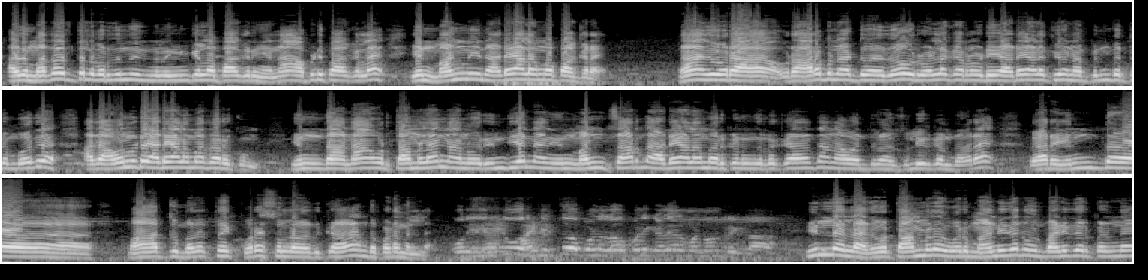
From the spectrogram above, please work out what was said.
அது மதத்தில் வருதுன்னு நீங்கெல்லாம் பார்க்குறீங்க நான் அப்படி பார்க்கல. என் மண்ணின் அடையாளமாக பார்க்குறேன் நான் இது ஒரு ஒரு அரபு நாட்டு ஏதோ ஒரு வெள்ளக்காரனுடைய அடையாளத்தையும் நான் பின்பற்றும் போது அது அவனுடைய அடையாளமாக தான் இருக்கும். தான் நான் ஒரு தமிழன் நான் ஒரு இந்தியன் நான் என் மண் சார்ந்த அடையாளமாக இருக்கணுங்கிறதுக்காக தான் நான் வந்து நான் சொல்லியிருக்கேன் தவிர வேற எந்த மாற்று மதத்தை குறை சொல்வதற்காக இந்த படம் இல்லை. இந்து இல்ல இல்ல அது ஒரு தமிழ் ஒரு மனிதன் ஒரு மனிதர் பெண்ணை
